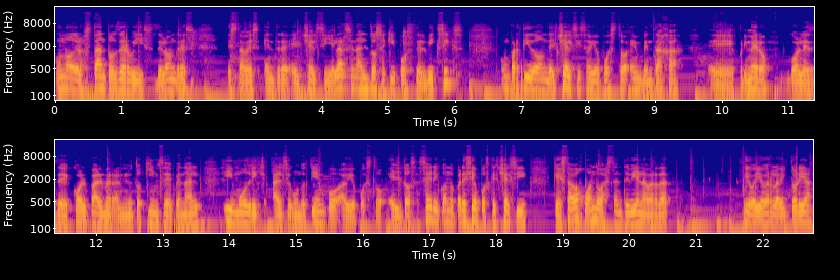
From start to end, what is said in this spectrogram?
uno de los tantos derbis de Londres, esta vez entre el Chelsea y el Arsenal, dos equipos del Big Six, un partido donde el Chelsea se había puesto en ventaja eh, primero, goles de Cole Palmer al minuto 15 de penal y Mudrik al segundo tiempo había puesto el 2 a 0 y cuando parecía pues que el Chelsea, que estaba jugando bastante bien la verdad, se iba a llevar la victoria,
